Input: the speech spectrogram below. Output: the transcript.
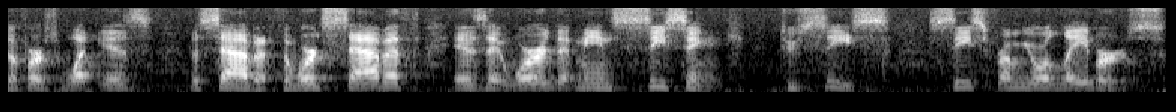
So, first, what is the Sabbath? The word Sabbath is a word that means ceasing, to cease, cease from your labors.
